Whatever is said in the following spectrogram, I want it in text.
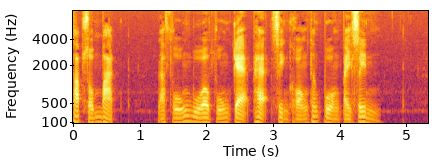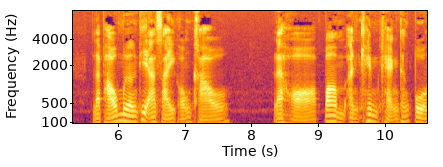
ทรัพย์สมบัติ และฝูงบัวฝูงแกะแพะสิ่งของทั้งปวงไปสิ้น และเผาเมืองที่อาศัยของเขา และหอป้อมอันเข้มแข็งทั้งปวง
